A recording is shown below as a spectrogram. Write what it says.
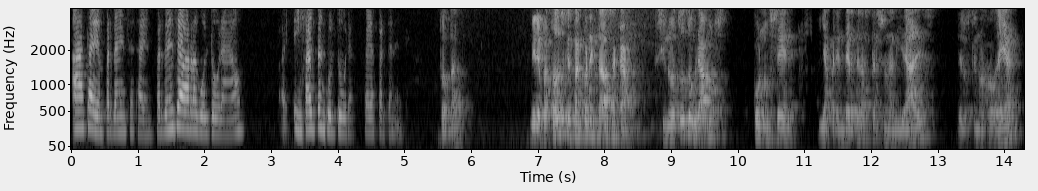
Ah, está bien, pertenencia está bien. Pertenencia barra cultura, ¿no? Impacto en cultura, pero es pertenencia. Total. Mire, para todos los que están conectados acá, si nosotros logramos conocer y aprender de las personalidades de los que nos rodean,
